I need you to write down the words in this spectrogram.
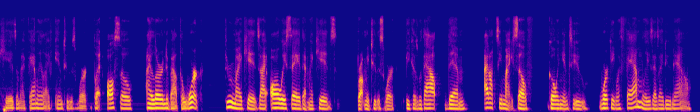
kids and my family life into this work. But also, I learned about the work through my kids. I always say that my kids brought me to this work because without them, I don't see myself going into working with families as I do now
